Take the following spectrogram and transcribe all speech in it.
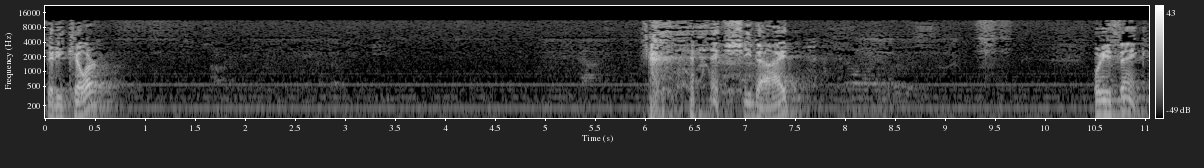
Did he kill her? she died. What do you think?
